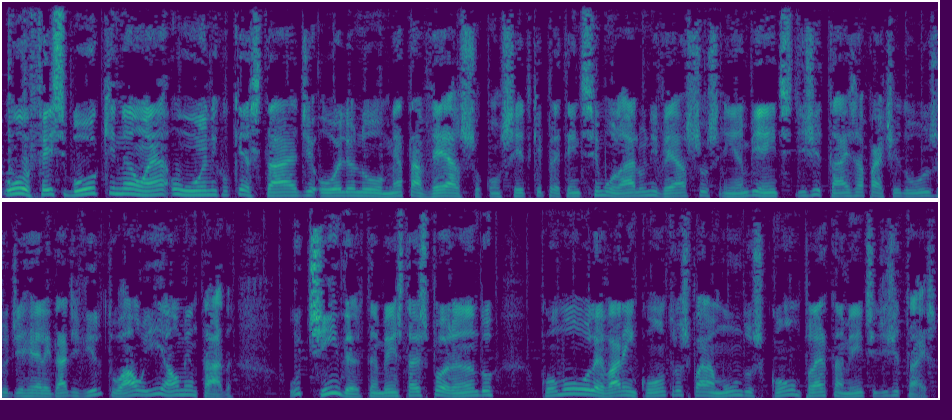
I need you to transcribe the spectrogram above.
O Facebook não é o único que está de olho no metaverso, conceito que pretende simular universos em ambientes digitais a partir do uso de realidade virtual e aumentada. O Tinder também está explorando como levar encontros para mundos completamente digitais.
